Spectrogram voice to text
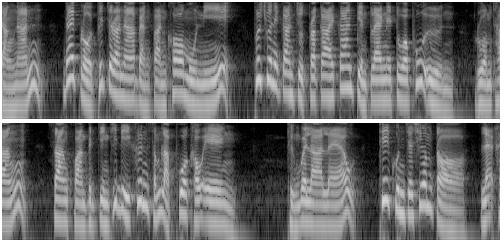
ดังนั้นได้โปรดพิจารณาแบ่งปันข้อมูลนี้ เพื่อช่วยในการจุดประกายการเปลี่ยนแปลงในตัวผู้อื่น รวมทั้ง สร้างความเป็นจริงที่ดีขึ้นสำหรับพวกเขาเอง ถึงเวลาแล้วที่คุณจะเชื่อมต่อและข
